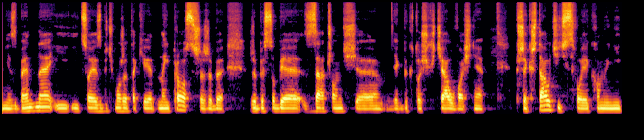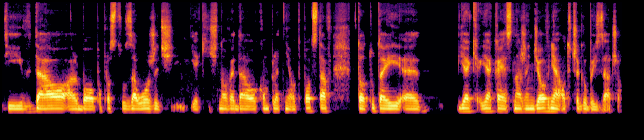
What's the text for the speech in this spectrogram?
niezbędne i, i co jest być może takie najprostsze, żeby, żeby sobie zacząć, jakby ktoś chciał właśnie przekształcić swoje community w DAO albo po prostu założyć jakieś nowe DAO kompletnie od podstaw, to tutaj e, jak, jaka jest narzędziownia, od czego byś zaczął?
